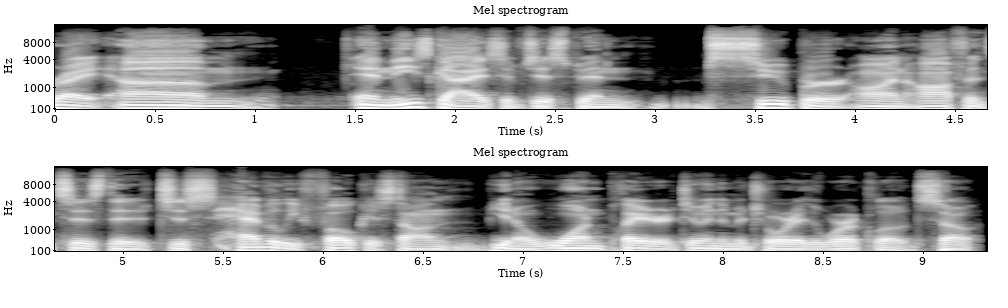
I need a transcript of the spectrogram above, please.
Right. Um, and these guys have just been super on offenses that just heavily focused on you know one player doing the majority of the workload. So,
